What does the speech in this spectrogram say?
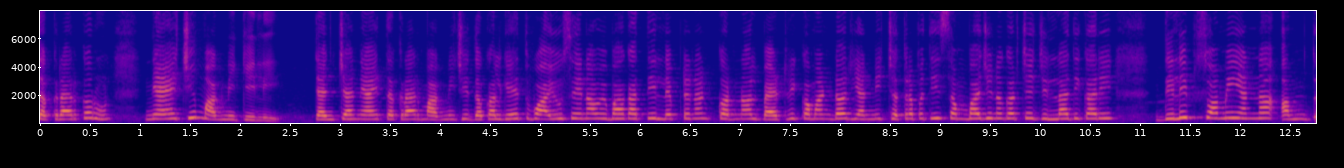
तक्रार करून न्यायाची मागणी केली. त्यांच्या न्याय तक्रार मागणीची दखल घेत वायुसेना विभागातील लेफ्टनंट कर्नल बॅटरी कमांडर यांनी छत्रपती संभाजीनगरचे जिल्हाधिकारी दिलीप स्वामी यांना आमद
